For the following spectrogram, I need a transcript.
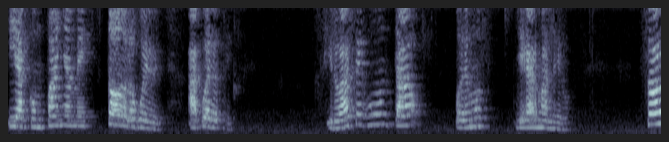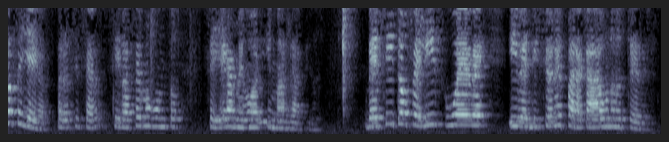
y acompáñame todos los jueves. Acuérdate, si lo haces junta, podemos llegar más lejos. Solo se llega, pero si, si lo hacemos juntos, se llega mejor y más rápido. Besitos, feliz jueves y bendiciones para cada uno de ustedes.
